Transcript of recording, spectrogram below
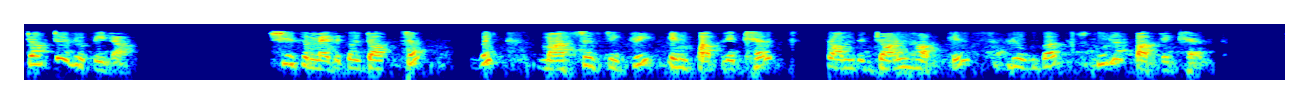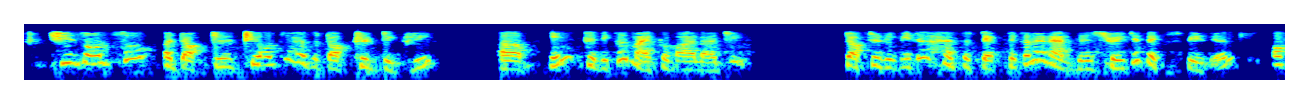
Dr. Rubina She's a medical doctor with master's degree in public health from the John Hopkins Bloomberg School of Public Health. She's also a doctor. She also has a doctorate degree uh, in clinical microbiology. Dr. Rubina has a technical and administrative experience of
